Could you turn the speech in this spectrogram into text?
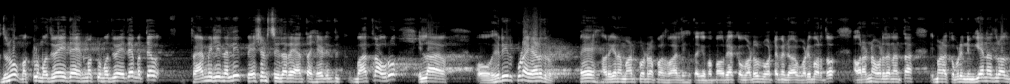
ಅದನ್ನು ಮಕ್ಕಳು ಮದುವೆ ಇದೆ, ಹೆಣ್ಮಕ್ಳು ಮದುವೆ ಇದೆ, ಮತ್ತು ಫ್ಯಾಮಿಲಿನಲ್ಲಿ ಪೇಷಂಟ್ಸ್ ಇದ್ದಾರೆ ಅಂತ ಹೇಳಿದ ಮಾತ್ರ ಅವರು ಇಲ್ಲ ಹಿರಿಯರು ಕೂಡ ಹೇಳಿದ್ರು. ಏ, ಅವ್ರಿಗೇನೋ ಮಾಡ್ಕೊಡ್ರಪ್ಪ ಅಲ್ಲಿ ಹೊತ್ತಾಗೆ ಪಾಪ ಅವ್ರು ಯಾಕೆ ಬಡವ್ರು ಹೊಟ್ಟೆ ಮೇಲೆ ಹೊಡಿಬಾರ್ದು, ಅವ್ರ ಅಣ್ಣ ಹೊಡೆದನಂತ ಇದು ಮಾಡೋಕ್ಕೋಗ್ಬಿಡಿ ನಿಮ್ಗೇನಾದರೂ ಅದು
